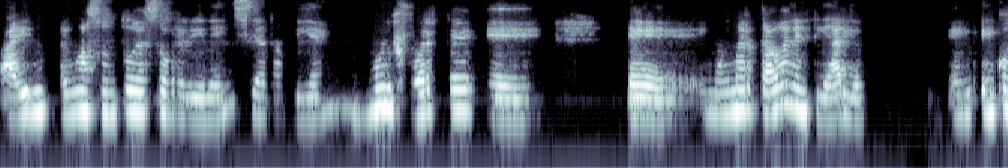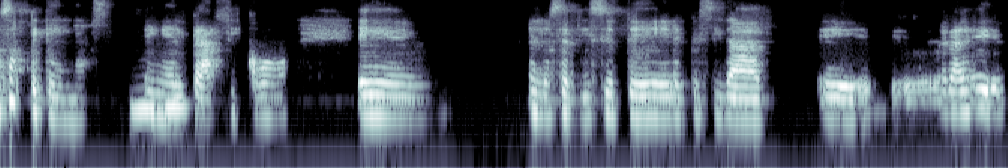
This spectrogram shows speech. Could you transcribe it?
hay, un asunto de sobrevivencia también muy fuerte eh, eh, muy marcado en el diario, en, cosas pequeñas, en el tráfico, eh, en los servicios de electricidad, en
